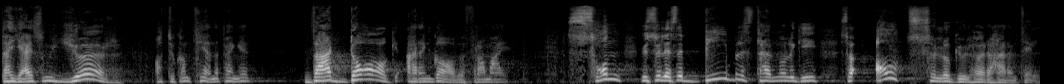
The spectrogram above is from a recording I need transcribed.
Det er jeg som gjør at du kan tjene penger. Hver dag er en gave fra meg. Sånn, Hvis du leser Bibels terminologi, så er alt sølv og gull hører Herren til.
